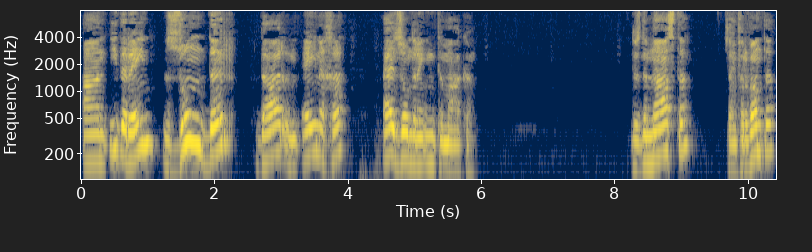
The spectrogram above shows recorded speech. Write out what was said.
aan iedereen zonder daar een enige uitzondering in te maken. Dus de naaste, zijn verwanten,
